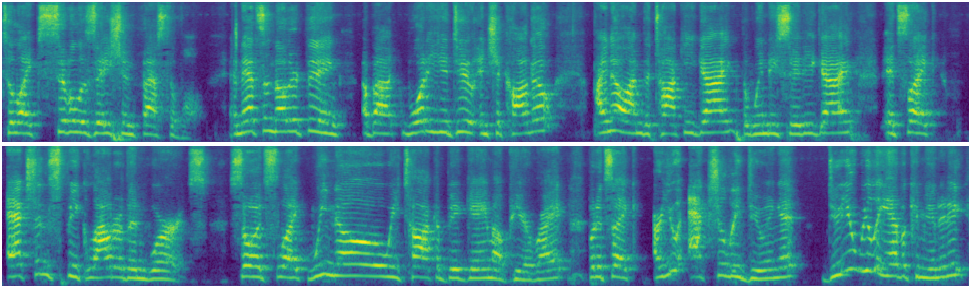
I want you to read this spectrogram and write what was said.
to like civilization festival and that's another thing about what do you do in Chicago? I know I'm the talkie guy, the Windy City guy. It's like actions speak louder than words. So it's like we know we talk a big game up here, right? But it's like, are you actually doing it? Do you really have a community?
